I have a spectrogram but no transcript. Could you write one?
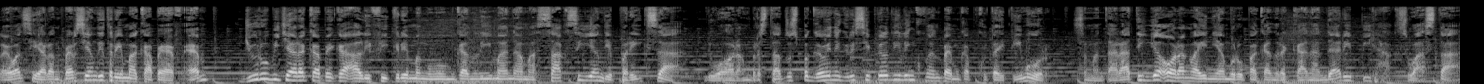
Lewat siaran pers yang diterima KPFM, juru bicara KPK Ali Fikri mengumumkan lima nama saksi yang diperiksa. Dua orang berstatus pegawai negeri sipil di lingkungan Pemkap Kutai Timur, sementara tiga orang lainnya merupakan rekanan dari pihak swasta.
